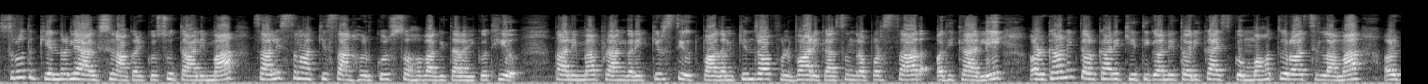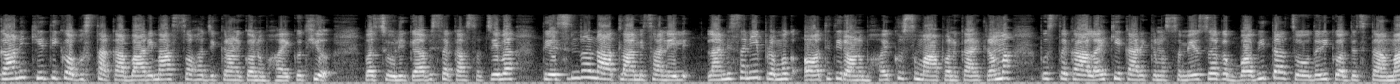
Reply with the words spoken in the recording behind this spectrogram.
स्रोत केन्द्रले आयोजना गरेको सो तालिममा चालिसजना किसानहरूको सहभागिता रहेको थियो। तालिममा प्राङ्गणिक कृषि उत्पादन केन्द्र फुलबारीका चन्द्र प्रसाद अधिकारीले अर्ग्यानिक तरकारी खेती गर्ने तरिका यसको महत्व र जिल्लामा अर्ग्यानिक खेतीको अवस्थाका बारेमा सहजीकरण गर्नुभएको थियो। पछौली गाविसका सचिव तेजेन्द्रनाथ लामिसाने प्रमुख अतिथि रहनु भएको समापन कार्यक्रम पुस्तकालयकी कार्यक्रम संयोजक बबिता चौधरीको अध्यक्षतामा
